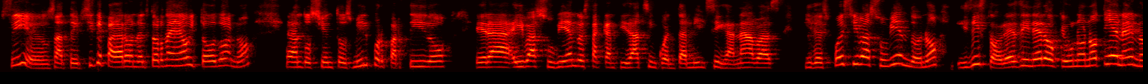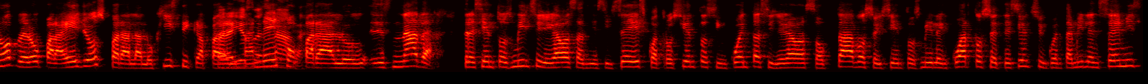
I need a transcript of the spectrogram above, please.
Sí, o sea, te, sí te pagaron el torneo y todo, ¿no? Eran 200 mil por partido, era, iba subiendo esta cantidad, 50 mil si ganabas, y después iba subiendo, ¿no? Y listo, es dinero que uno no tiene, ¿no? Pero para ellos, para la logística, para, el manejo, para lo, es nada. 300 mil si llegabas a 16, 450 si llegabas a octavos, 600 mil en cuartos, 750 mil en semis,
